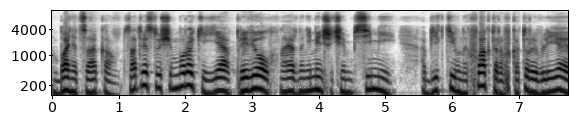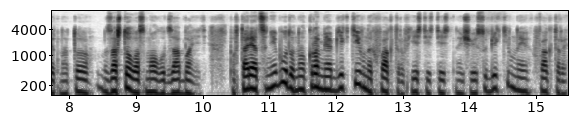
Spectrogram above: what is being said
банится аккаунт. В соответствующем уроке я привел, наверное, не меньше, чем 7 объективных факторов, которые влияют на то, за что вас могут забанить. Повторяться не буду, но кроме объективных факторов есть, естественно, еще и субъективные факторы.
